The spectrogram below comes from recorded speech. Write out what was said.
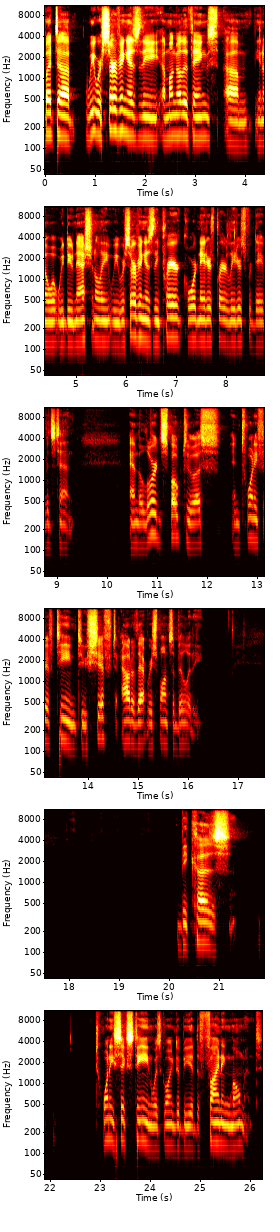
But uh, we were serving as the, among other things, um, you know, what we do nationally, we were serving as the prayer coordinators, prayer leaders for David's Tent. And the Lord spoke to us in 2015 to shift out of that responsibility. Because 2016 was going to be a defining moment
